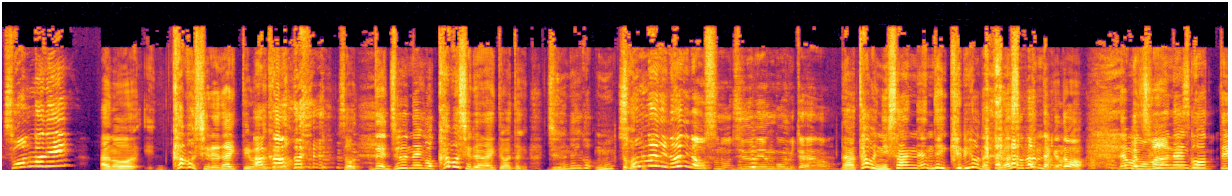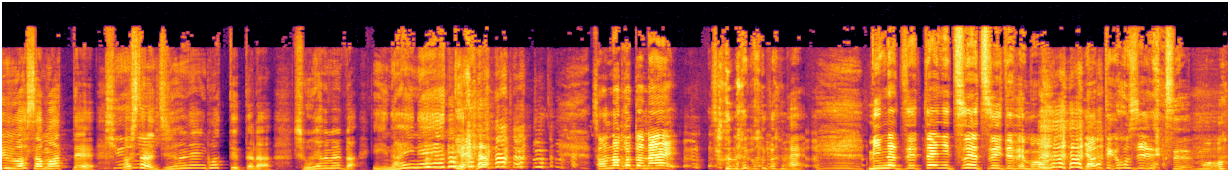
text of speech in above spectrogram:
そんあのかもしれないって言われたの。そう。で10年後かもしれないって言われたけど10年後うん？とかって。なに何直すの？10年後みたいな。だから多分23年でいけるような気はするんだけどでも でもまあ10ね年後っていう噂もあってそしたら10年後って言ったら庄屋のメンバーいないねって。そんなことない。そんなことない。みんな絶対に杖ついてでもやってほしいです。もう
